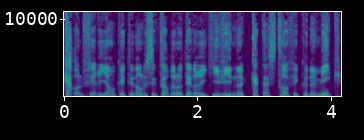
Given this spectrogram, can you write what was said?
Carole Ferry a enquêté dans le secteur de l'hôtellerie qui vit une catastrophe économique.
